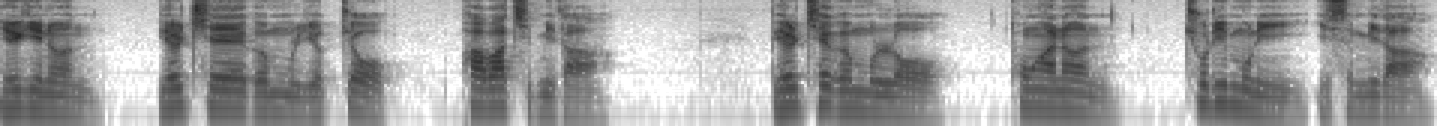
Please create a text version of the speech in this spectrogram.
여기는 별채 건물 옆쪽 파밭입니다. 별채 건물로 통하는 출입문이 있습니다.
